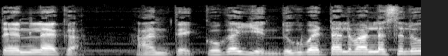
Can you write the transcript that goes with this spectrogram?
తినలేక. అంత ఎక్కువగా ఎందుకు పెట్టాలి వాళ్ళు అసలు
